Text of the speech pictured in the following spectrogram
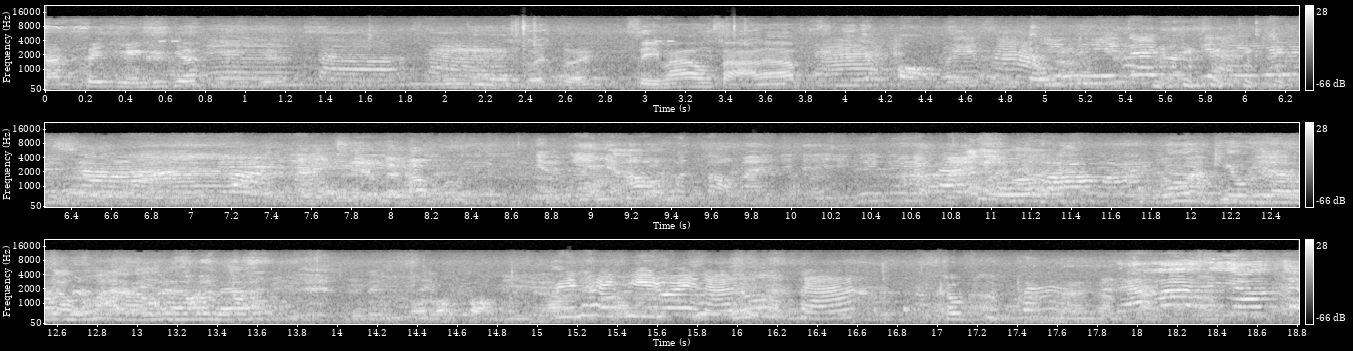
ดันเต้เอียงเยอะหนึ่งสองอืมสวยสวยสี่ห้าองศานะครับจะผอมเลยทีนี้ได้ทุกอย่างแค่ชาเดี๋ยวเนี่ยจะเอาคนต่อมาจะได้ได้เลยดูคิวยาวแล้วแล้วแล้วพินให้พี่ด้วยนะลูกนะขอบคุณมากนะครับ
